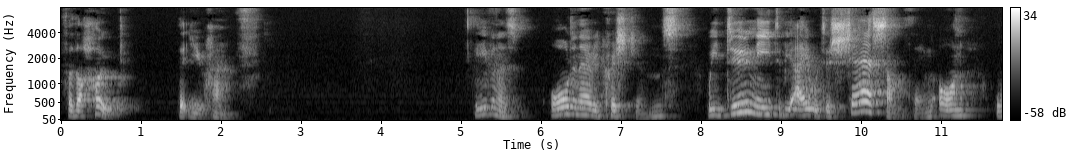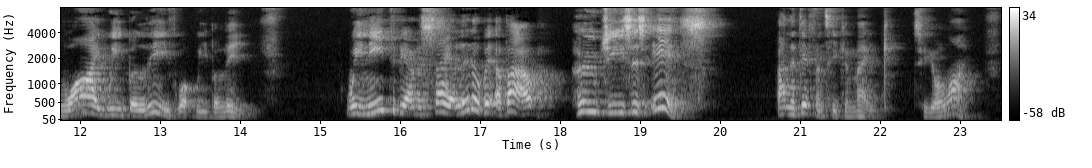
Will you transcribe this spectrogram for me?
for the hope that you have. Even as ordinary Christians, we do need to be able to share something on why we believe what we believe. We need to be able to say a little bit about who Jesus is and the difference he can make to your life.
